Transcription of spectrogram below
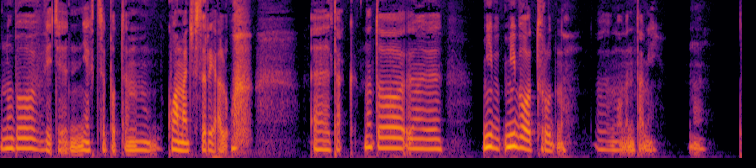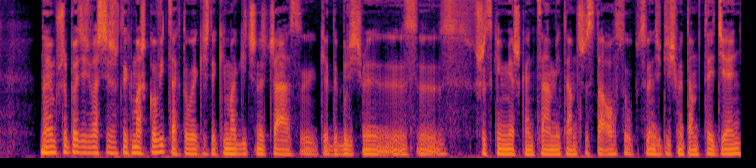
no bo wiecie, nie chcę potem kłamać w serialu. E, tak, no to e, mi, mi było trudno e, momentami. No. Ja muszę powiedzieć właśnie, że w tych Maszkowicach to był jakiś taki magiczny czas, kiedy byliśmy z, z wszystkimi mieszkańcami, tam 300 osób, spędziliśmy tam tydzień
